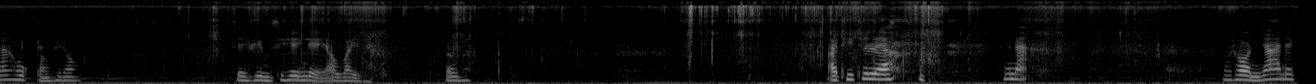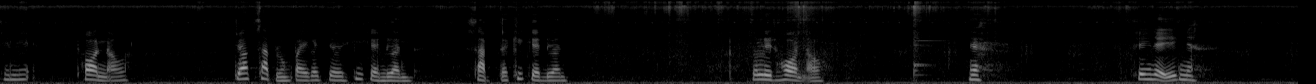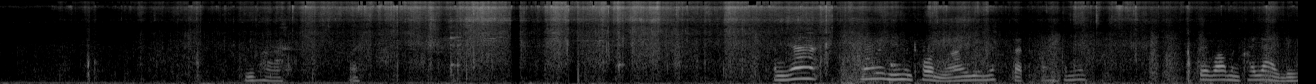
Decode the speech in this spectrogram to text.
น้าหกจังพี่น้องใส่พิมพ์สิเฮงเดี๋ยวเอาไว้นะเบิ่งนะอาทิตย์ที่แล้ว นี่นะมาถอนหญ้าได้แค่นี้ถอนเอาจอบสับลงไปก็เจอขี้แก่เดือน สับแต่ขี้แก่เดือน ก็เลยถอนเอา เนี่ยเชียงเด็กอีกเนี่ยวิพาไป อันนี้ยหน้าแบบนี้มันถอนง่ายอยู่นะตัดไปก็ไม่แต่ว่ามันขยายเลย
